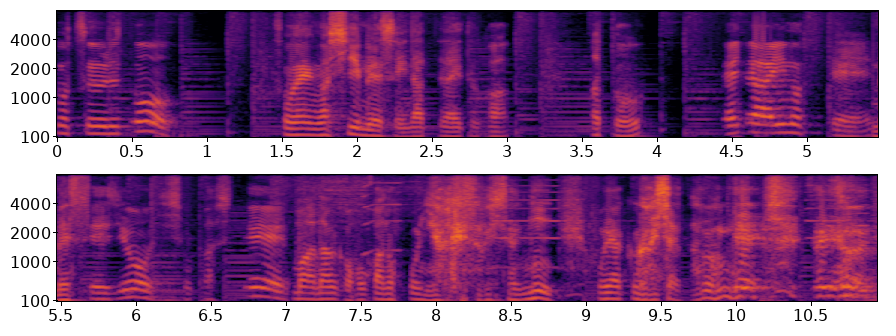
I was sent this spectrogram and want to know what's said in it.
のツールと、その辺がシームレスになってないとか、あと、大体ああいうのってメッセージを辞書化して、まあなんか他の翻訳の人に翻訳会社頼んで、そういうのを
